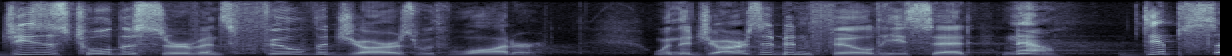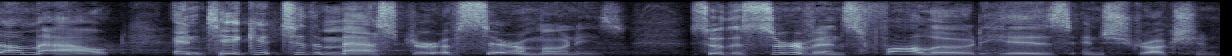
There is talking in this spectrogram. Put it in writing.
Jesus told the servants, Fill the jars with water. When the jars had been filled, he said, Now, dip some out and take it to the master of ceremonies. So the servants followed his instruction.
